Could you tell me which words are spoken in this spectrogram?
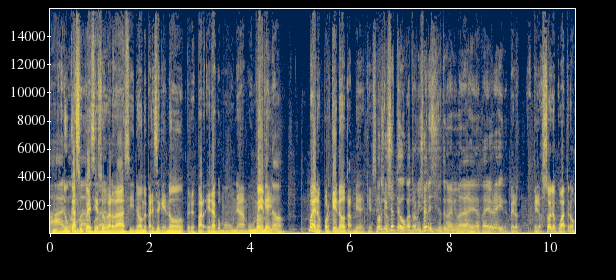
Ah, Nunca no supe si eso es verdad, si no, me parece que no, pero es par- era como una, un ¿Por meme. qué no? Bueno, ¿por qué no también? ¿Qué sé Porque yo. yo tengo 4 millones y yo tengo la misma edad de Natalia Oreiro. Pero, pero solo 4.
